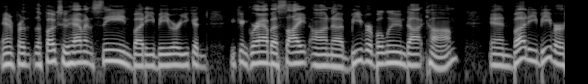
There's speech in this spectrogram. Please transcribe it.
and for the folks who haven't seen Bud E Beaver, you could you can grab a site on uh, beaverballoon.com. And Bud E Beaver,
